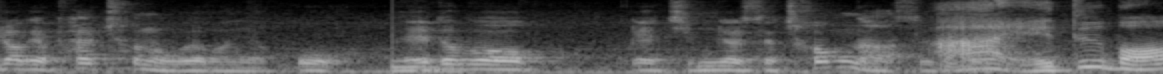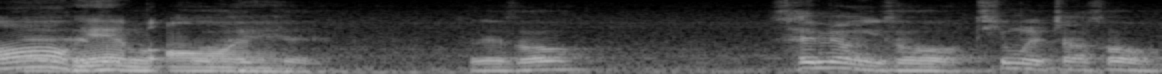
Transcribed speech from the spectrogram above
1억에 8,500원이었고 에드벅의 집 열쇠 처음 나왔을 때 아 에드버. 네, 예. 에드벅 어, 할 예. 때. 그래서 세 명이서 팀을 짜서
